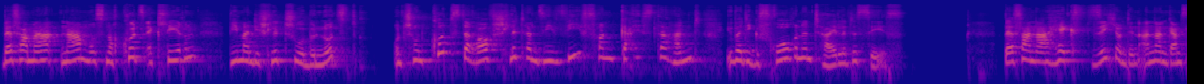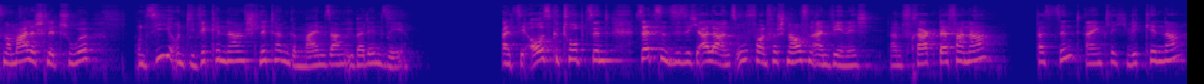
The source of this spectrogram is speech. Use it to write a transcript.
Befana muss noch kurz erklären, wie man die Schlittschuhe benutzt und schon kurz darauf schlittern sie wie von Geisterhand über die gefrorenen Teile des Sees. Befana hext sich und den anderen ganz normale Schlittschuhe und sie und die Wikinger schlittern gemeinsam über den See. Als sie ausgetobt sind, setzen sie sich alle ans Ufer und verschnaufen ein wenig. Dann fragt Befana, was sind eigentlich Wikinger?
